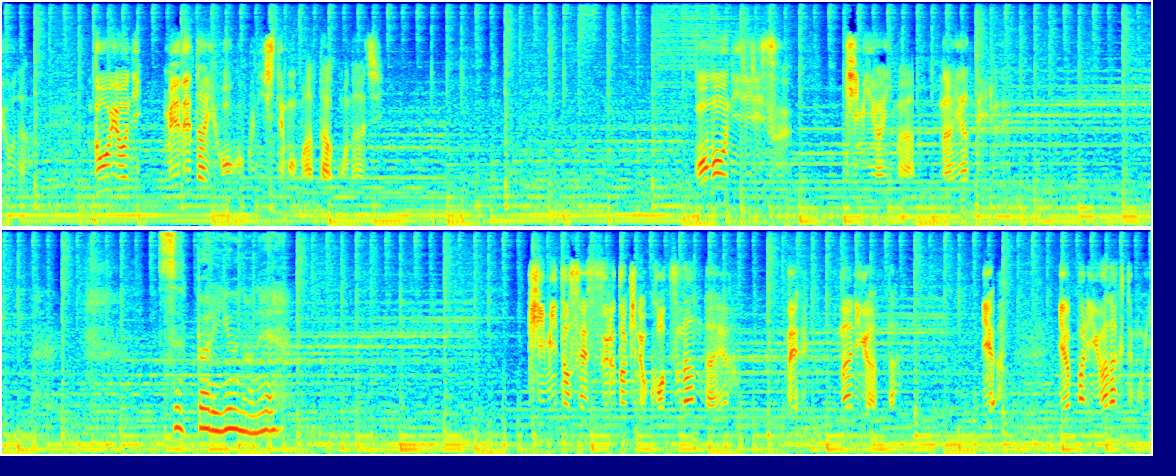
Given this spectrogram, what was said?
了だ。同様にめでたい報告にしてもまた同じ思うにリリス君は今悩んでいるね。すっぱり言うのね。君と接する時のコツなんだよ。で何があった？いややっぱり言わなくてもいい。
